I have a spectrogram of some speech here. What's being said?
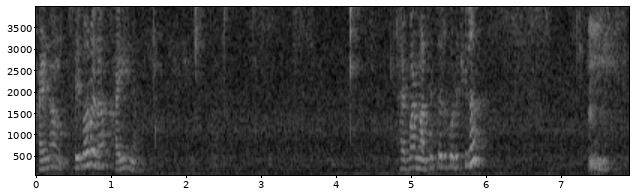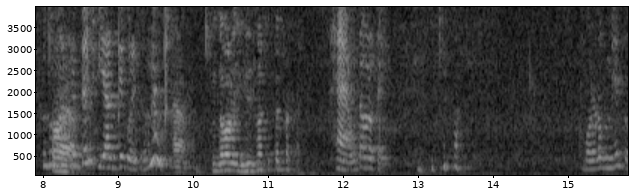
খাই না সেইভাবে না খাই না। একবার মাছের তেল করেছিলাম। শুধু হ্যাঁ। মাছের তেল পেঁয়াজ দিয়ে করেছিলাম না? হ্যাঁ। তো আবার ইলিশ মাছের তেলটা খাই হ্যাঁ ওটা ওরা খাই। বড় লোক মেয়ে তো।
